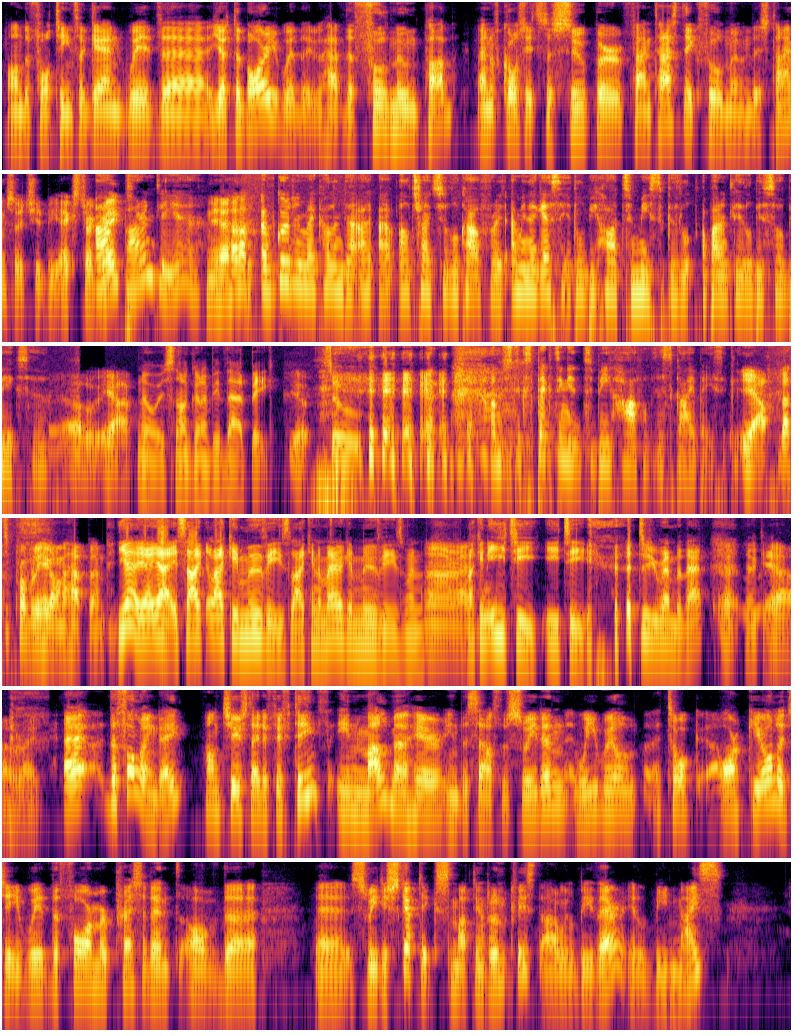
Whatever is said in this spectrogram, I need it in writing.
on the 14th again with uh, Göteborg, where you have the Full Moon Pub. And of course, it's the super fantastic full moon this time, so it should be extra Uh, great. apparently, yeah. yeah. I've got it in my calendar. I, I, I'll try to look out for it. I mean, I guess it'll be hard to miss because it'll, apparently it'll be so big. So Oh, yeah. No, it's not going to be that big. Yeah. So I'm just expecting it to be half of the sky, basically. Yeah, that's probably going to happen. yeah, yeah, yeah. It's like like in movies, like in American movies, when All right. like in ET, ET. Do you remember that? okay. Yeah, right. Uh, the following day, on Tuesday the 15th, in Malmö, here in the south of Sweden, we will uh, talk archaeology with the former president of the uh, Swedish Skeptics, Martin Rundkvist. I will be there. It'll be nice.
